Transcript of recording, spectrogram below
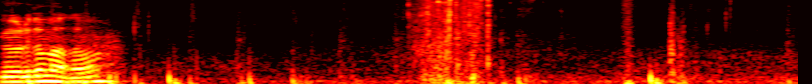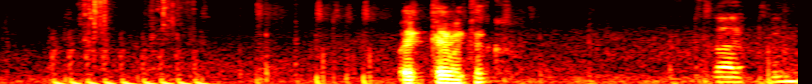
Gördüm adamı. Bekle bir tık. Sakin.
